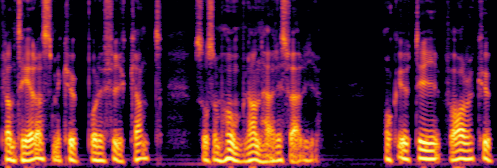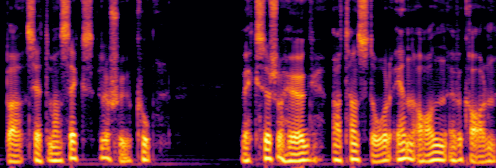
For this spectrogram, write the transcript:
Planteras med kupor i fyrkant såsom humlan här i Sverige och ute i var kupa sätter man sex eller sju korn. Växer så hög att han står en aln över karn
